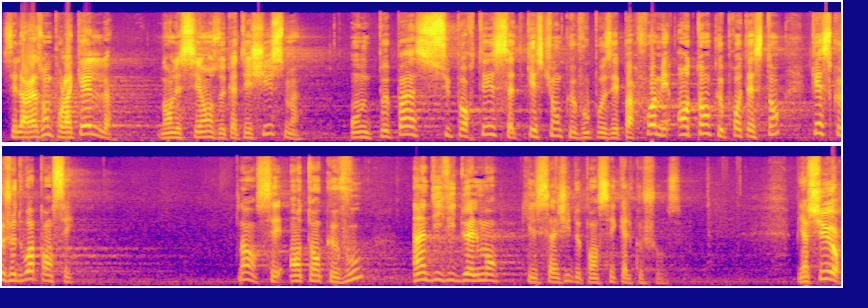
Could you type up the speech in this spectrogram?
C'est la raison pour laquelle, dans les séances de catéchisme, on ne peut pas supporter cette question que vous posez parfois, mais en tant que protestant, qu'est-ce que je dois penser? Non, c'est en tant que vous, individuellement, qu'il s'agit de penser quelque chose. Bien sûr,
